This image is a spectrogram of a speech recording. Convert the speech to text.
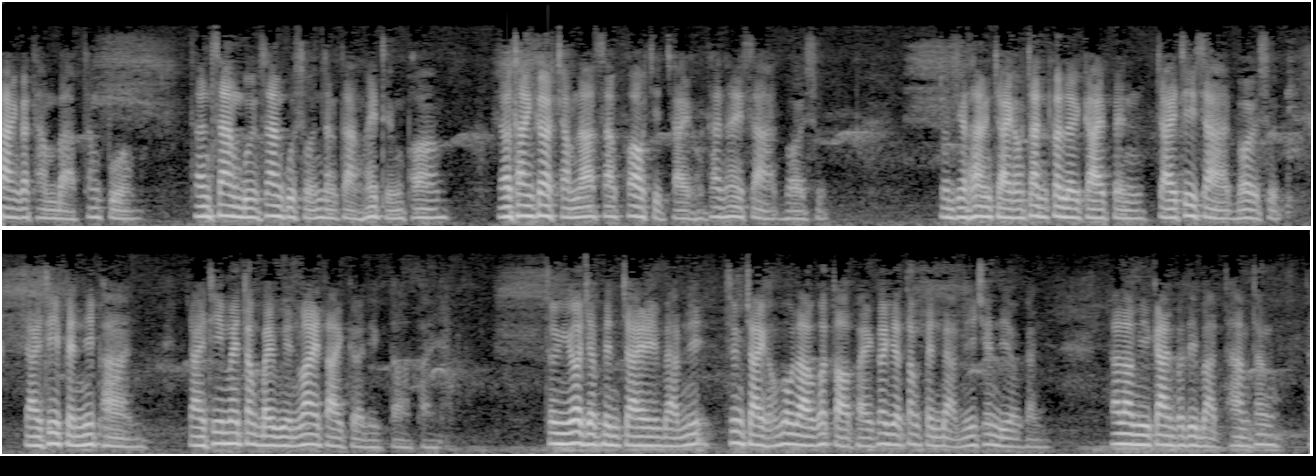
การกระทำบาปทั้งปวง ท่านสร้างบุญสร้างกุศลต่างๆ ให้ถึงพร้อม แล้วท่านก็ชำระซักพอกจิตใจของท่านให้สะอาดบริสุทธิ์จนกระทั่งใจของท่านก็เลยกลายเป็นใจที่สะอาดบริสุทธิ์ใจที่เป็นนิพพาน ใจที่ไม่ต้องไปเวียนว่ายตายเกิดอีกต่อไป ซึ่งก็จะเป็นใจแบบนี้ ซึ่งใจของพวกเราก็ต่อไปก็จะต้องเป็นแบบนี้เช่นเดียวกัน ถ้าเรามีการปฏิบัติธรรมทั้งท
